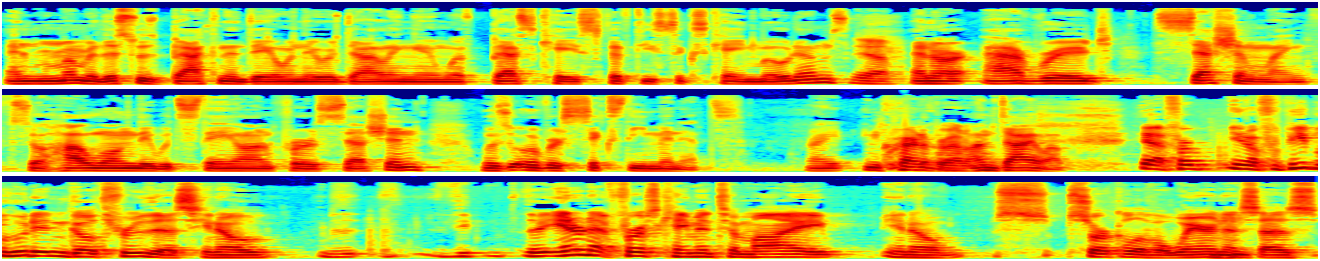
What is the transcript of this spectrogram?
And remember, this was back in the day when they were dialing in with best case 56k modems. Yeah. And our average session length, so how long they would stay on for a session, was over 60 minutes. Right, incredible, Incredible. on dial-up. Yeah, for you know, for people who didn't go through this, you know, the, the, the internet first came into my you know s- circle of awareness mm-hmm. as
